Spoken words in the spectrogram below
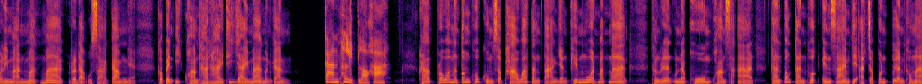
ปริมาณมาก ๆ ระดับอุตสาหกรรมเนี่ย ก็เป็นอีกความท้าทายที่ใหญ่มากเหมือนกัน การผลิตเหรอคะ ครับ เพราะว่ามันต้องควบคุมสภาวะต่างๆ อย่างเข้มงวดมากๆ ทั้งเรื่องอุณหภูมิ ความสะอาด การป้องกันพวกเอนไซม์ที่อาจจะปนเปื้อนเข้ามา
